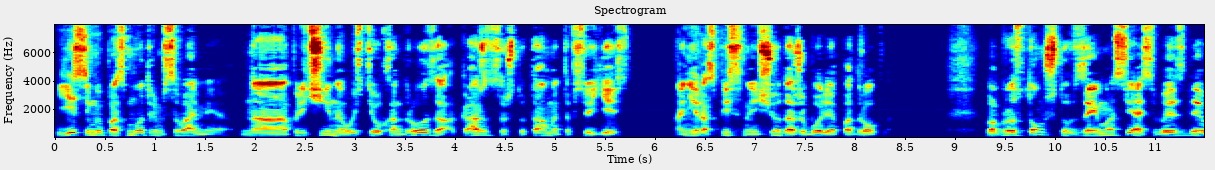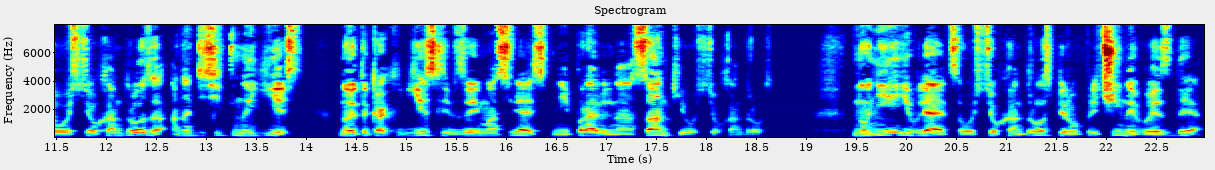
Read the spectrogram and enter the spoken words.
Если мы посмотрим с вами на причины остеохондроза, окажется, что там это все есть. Они расписаны еще даже более подробно. Вопрос в том, что взаимосвязь ВСД и остеохондроза, она действительно есть. Но это как если взаимосвязь неправильной осанки и остеохондроз. Но не является остеохондроз первопричиной ВСД.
